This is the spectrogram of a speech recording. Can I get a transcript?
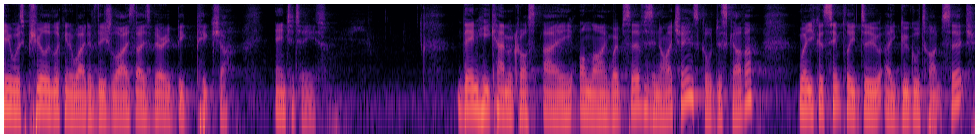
He was purely looking at a way to visualize those very big picture entities. Then he came across a online web service in iTunes called Discover, where you could simply do a Google type search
